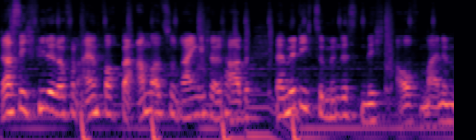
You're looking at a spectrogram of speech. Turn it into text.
dass ich viele davon einfach bei Amazon reingestellt habe, damit ich zumindest nicht auf meinem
